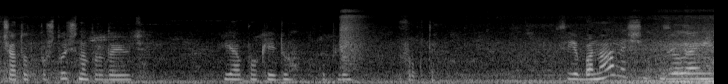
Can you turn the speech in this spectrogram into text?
Хоча тут поштучно продають. Я поки йду куплю фрукти. Є банани ще зелені,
